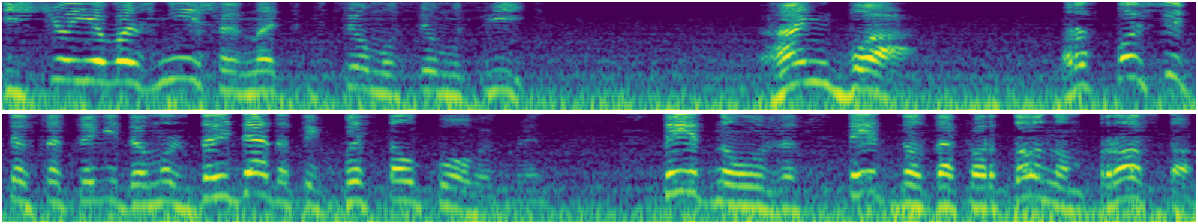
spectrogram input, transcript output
І що є важніше в цьому всьому світі? Ганьба! Розповсюдьте все це відео, може дойде до тих безтолкових, блін. Стидно уже, стидно за кордоном просто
